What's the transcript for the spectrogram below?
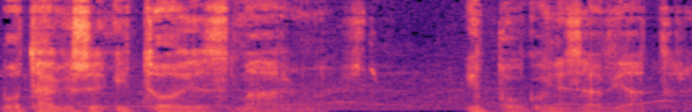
bo także i to jest marność i pogoń za wiatrem.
